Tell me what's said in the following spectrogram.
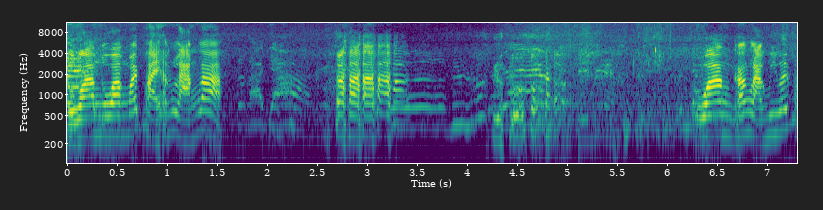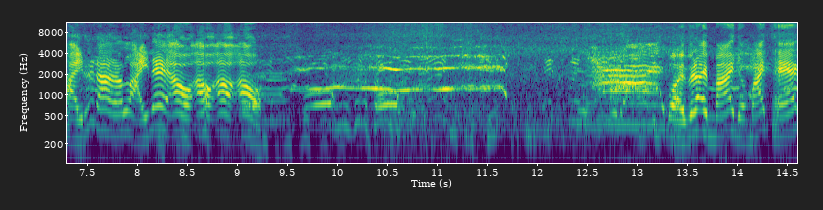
ระวังระวังไม้ไผ่ข้างหลังล่ะระวังข้างหลังมีไม้ไผ่ด้วยนะแล้วไหลแน่เอาเอาเอาเอาปล่อยไม่ได้ไม้เดี๋ยวไม้แทง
